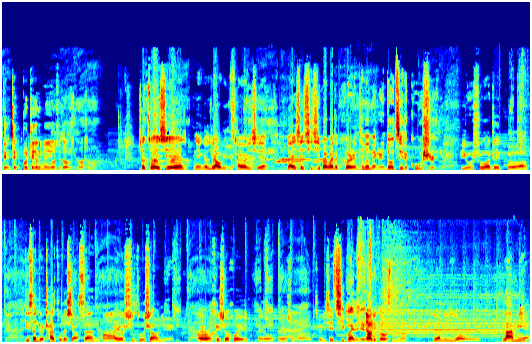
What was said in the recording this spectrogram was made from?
这这不是这个里面游戏都有都有什么？就做一些那个料理，还有一些来一些奇奇怪怪的客人，他们每个人都有自己的故事，比如说这个第三者插足的小三，哦还有失足少女，还有黑社会，还有还有什么，就一些奇怪的人。料理都有什么呢？料理有拉面、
